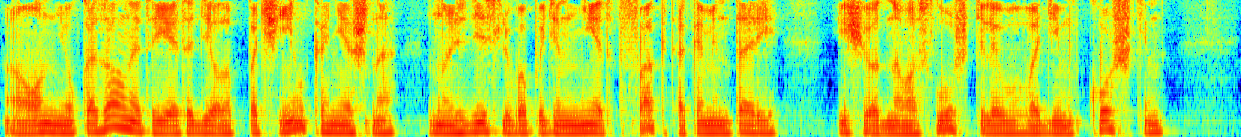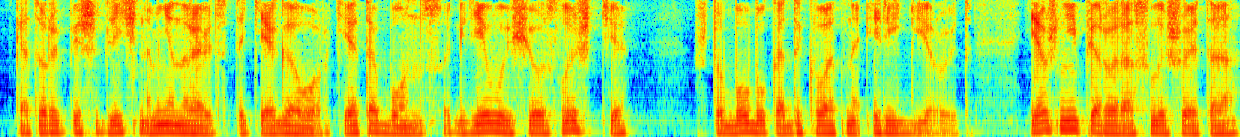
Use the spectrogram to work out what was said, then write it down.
А он не указал на это, я это дело починил, конечно, но здесь любопытен не этот факт, а комментарий еще одного слушателя, Вадим Кошкин, который пишет лично, мне нравятся такие оговорки, это бонусы, где вы еще услышите, что Бобук адекватно эрегирует. Я уже не первый раз слышу это,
